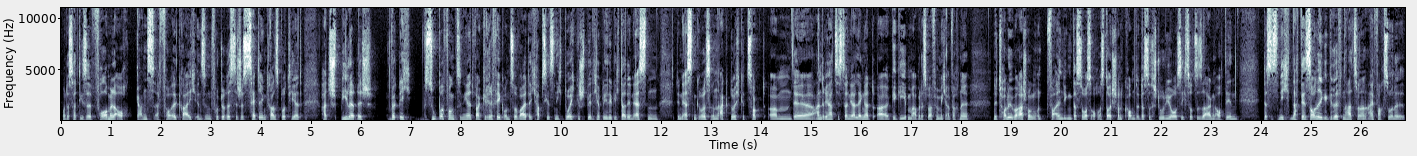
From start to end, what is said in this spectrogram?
Und das hat diese Formel auch ganz erfolgreich in so ein futuristisches Setting transportiert, hat spielerisch wirklich super funktioniert, war griffig und so weiter. Ich habe es jetzt nicht durchgespielt, ich habe lediglich da den ersten, den ersten größeren Akt durchgezockt. Ähm, der André hat es dann ja länger äh, gegeben, aber das war für mich einfach eine eine tolle Überraschung und vor allen Dingen, dass sowas auch aus Deutschland kommt und dass das Studio sich sozusagen auch den, dass es nicht nach der Sonne gegriffen hat, sondern einfach so eine,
